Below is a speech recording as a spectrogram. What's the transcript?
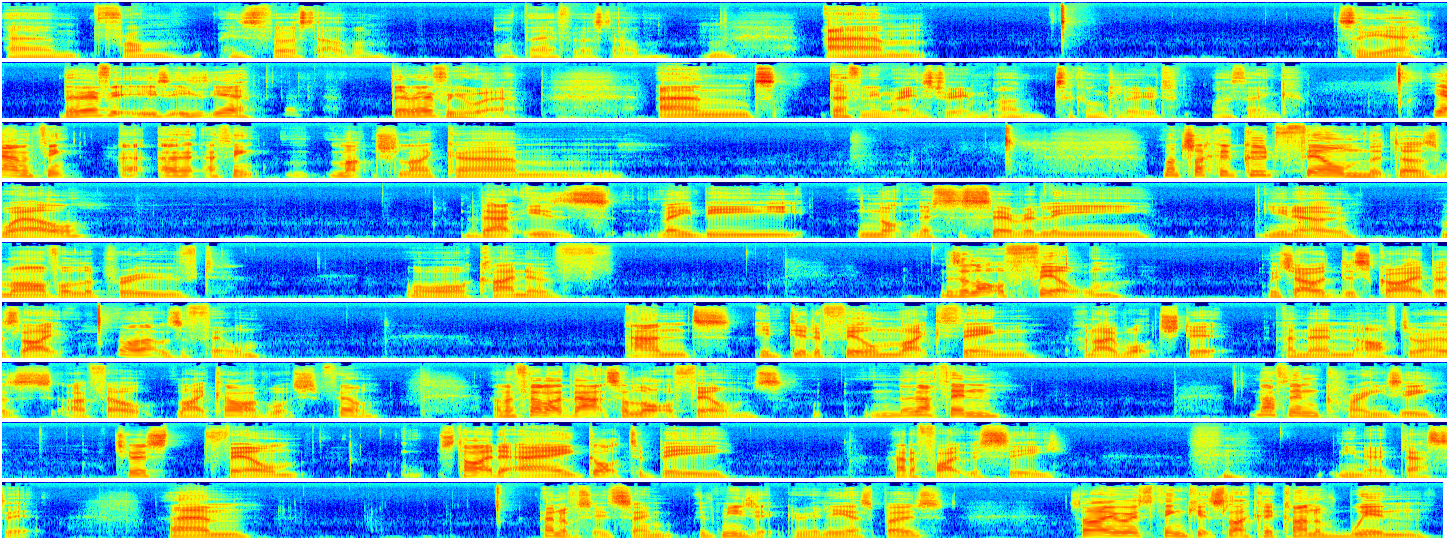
um, from his first album, or their first album. Um, so yeah, they're every he's, he's, yeah, they're everywhere, and definitely mainstream. Um, to conclude, I think. Yeah, and I think I, I think much like um, much like a good film that does well, that is maybe not necessarily, you know, Marvel approved, or kind of. There's a lot of film, which I would describe as like, oh, that was a film, and it did a film like thing, and I watched it, and then after as I felt like, oh, I've watched a film, and I feel like that's a lot of films. Nothing, nothing crazy, just film. Started at A, got to B, had a fight with C. you know, that's it. Um, and obviously the same with music, really, I suppose. So I always think it's like a kind of win,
